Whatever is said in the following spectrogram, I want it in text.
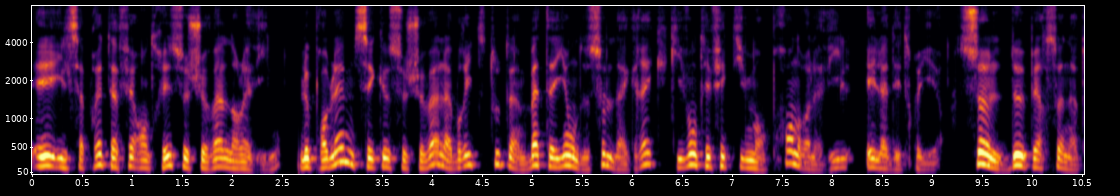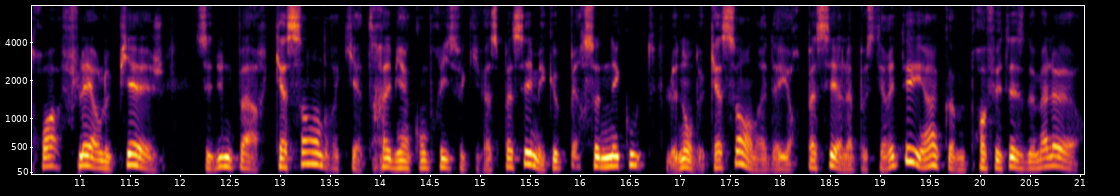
et ils s'apprêtent à faire entrer ce cheval dans la ville. Le problème, c'est que ce cheval abrite tout un bataillon de soldats grecs qui vont effectivement prendre la ville et la détruire. Seules deux personnes à trois flairent le piège, c'est d'une part Cassandre qui a très bien compris ce qui va se passer mais que personne n'écoute. Le nom de Cassandre est d'ailleurs passé à la postérité hein, comme prophétesse de malheur.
